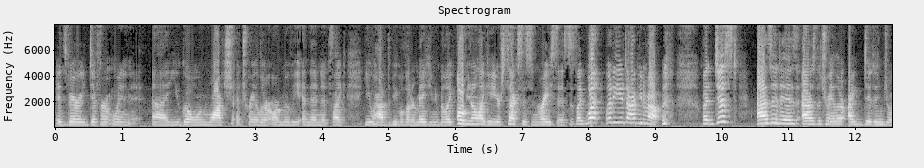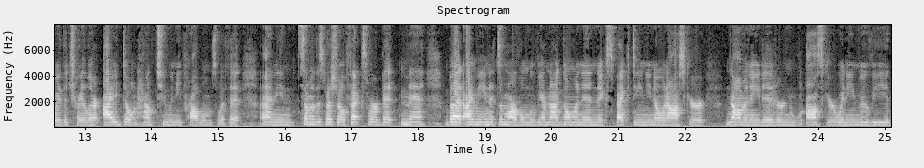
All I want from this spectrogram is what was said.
it's very different when uh, you go and watch a trailer or a movie and then it's like you have the people that are making it be like, oh, if you don't like it, you're sexist and racist. It's like what? What are you talking about? but just as it is as the trailer i did enjoy the trailer. I don't have too many problems with it. I mean some of the special effects were a bit meh but i mean it's a marvel movie. I'm not going in expecting you know an oscar nominated or oscar winning movie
